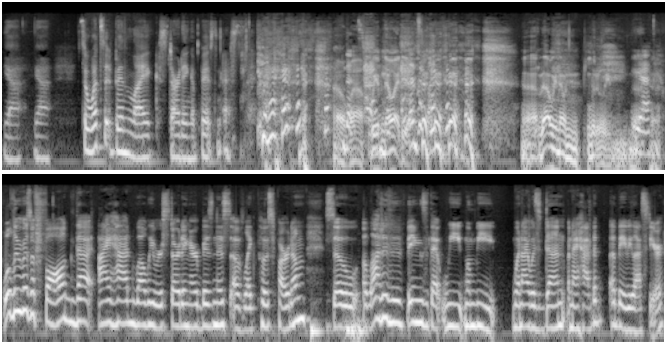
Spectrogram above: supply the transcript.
Yeah, yeah. So, what's it been like starting a business? Oh wow, we have no idea. Uh, that we know literally. uh, yeah. Well, there was a fog that I had while we were starting our business of like postpartum. So a lot of the things that we when we when I was done when I had the, a baby last year,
